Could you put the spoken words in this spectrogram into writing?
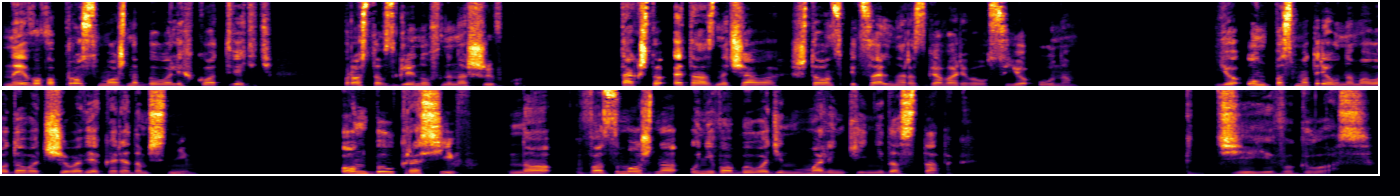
На его вопрос можно было легко ответить, просто взглянув на нашивку. Так что это означало, что он специально разговаривал с Йоуном. Йоун посмотрел на молодого человека рядом с ним. Он был красив, но, возможно, у него был один маленький недостаток. Где его глаз?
